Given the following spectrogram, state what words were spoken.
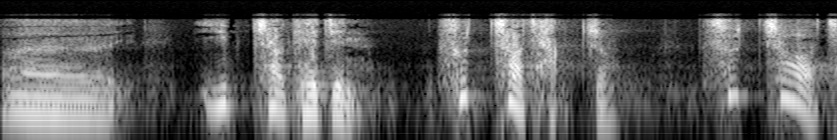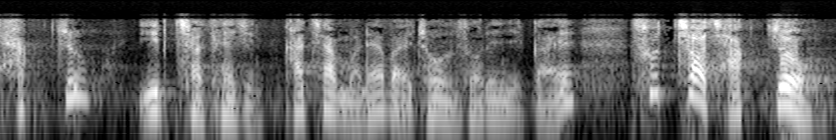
어, 입처 개진, 수처 작주. 수처 작주, 입처 개진. 같이 한번 해봐요. 좋은 소리니까. 수처 작주,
